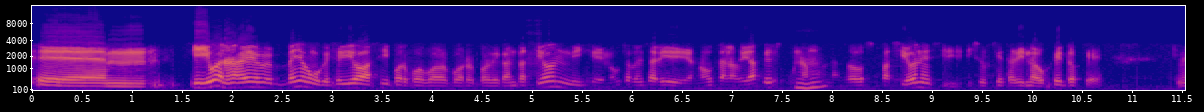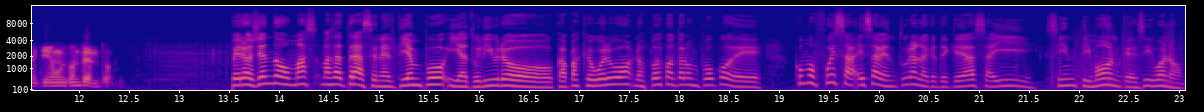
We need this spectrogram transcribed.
Eh, y bueno, eh, medio como que se dio así por, por, por, por, por decantación, dije, me gusta pensar ideas, me gustan los viajes, una, Ujú. unas dos pasiones y, y surgió esta linda objetos que, que me tiene muy contento. Pero yendo más, más atrás en el tiempo y a tu libro Capaz que vuelvo, ¿nos puedes contar un poco de cómo fue esa, esa aventura en la que te quedás ahí sin timón, que decís, bueno,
